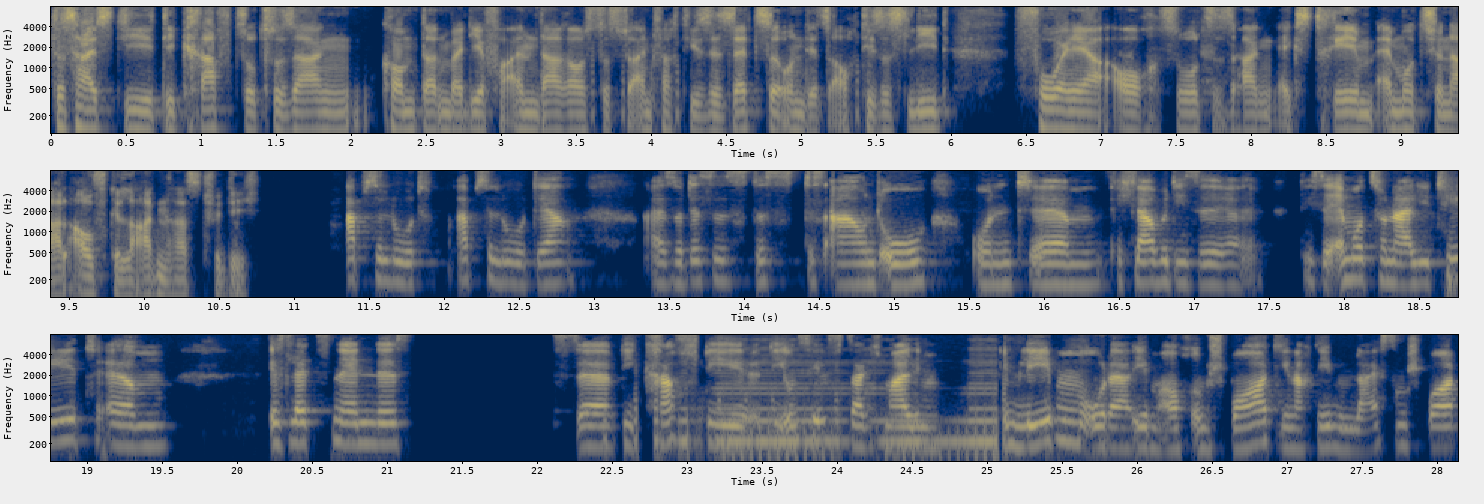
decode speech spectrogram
das heißt, die, die Kraft sozusagen kommt dann bei dir vor allem daraus, dass du einfach diese Sätze und jetzt auch dieses Lied vorher auch sozusagen extrem emotional aufgeladen hast für dich. Absolut, absolut, ja. Also das ist das, das A und O. Und ähm, ich glaube, diese, diese Emotionalität ähm, ist letzten Endes äh, die Kraft, die, die uns hilft, sage ich mal, im, im Leben oder eben auch im Sport, je nachdem im Leistungssport,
